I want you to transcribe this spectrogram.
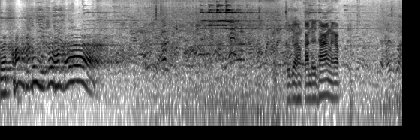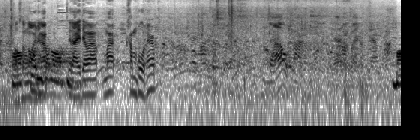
เกิดความจะไม่อีกแล้วท่านเด้อๆตัวอย่างของการเดินทางนะครับเอาสักหน่อยนะครับเสียดายแต่ว่ามาคำโพดนะครับเจ้าเมา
